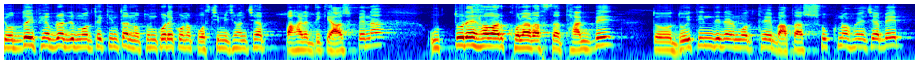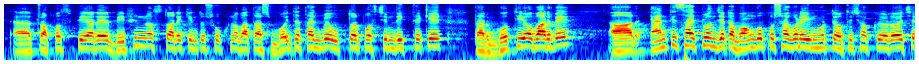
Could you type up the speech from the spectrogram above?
চোদ্দোই ফেব্রুয়ারির মধ্যে কিন্তু আর নতুন করে কোনো পশ্চিমী ঝঞ্ঝা পাহাড়ের দিকে আসবে না। উত্তরে হাওয়ার খোলা রাস্তা থাকবে। তো দুই তিন দিনের মধ্যে বাতাস শুকনো হয়ে যাবে। ট্রপোস্ফিয়ারের বিভিন্ন স্তরে কিন্তু শুকনো বাতাস বইতে থাকবে। উত্তর পশ্চিম দিক থেকে তার গতিও বাড়বে। আর অ্যান্টিসাইক্লোন যেটা বঙ্গোপসাগরে এই মুহূর্তে অতি সক্রিয় রয়েছে,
